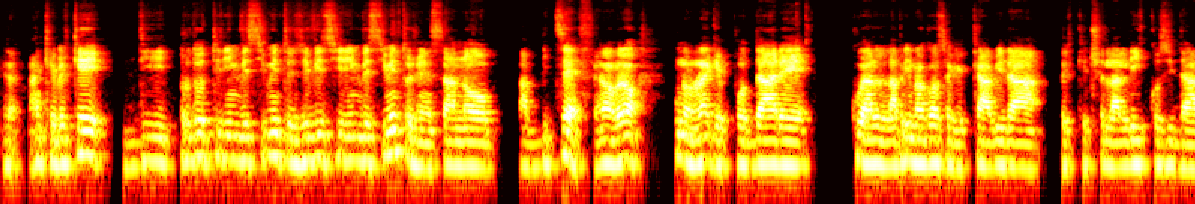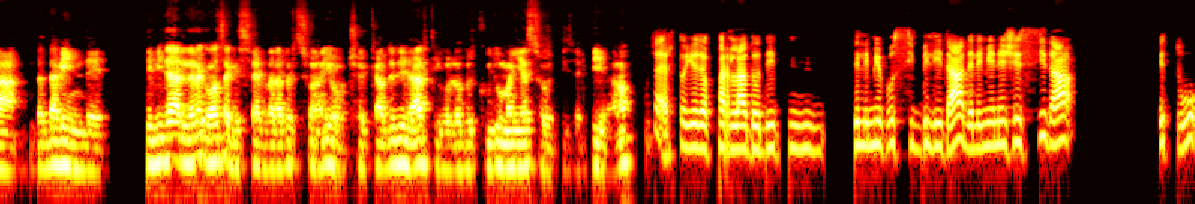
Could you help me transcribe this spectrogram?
Eh, anche perché di prodotti di investimento, di servizi di investimento ce ne stanno a bizzeffe, no? Però uno non è che può dare la prima cosa che capita perché ce l'ha lì così da, da, da vendere. Devi darle la cosa che serve alla persona. Io ho cercato di darti quello per cui tu mi hai chiesto che ti serviva, no? Certo, io ti ho parlato di, delle mie possibilità, delle mie necessità e tu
